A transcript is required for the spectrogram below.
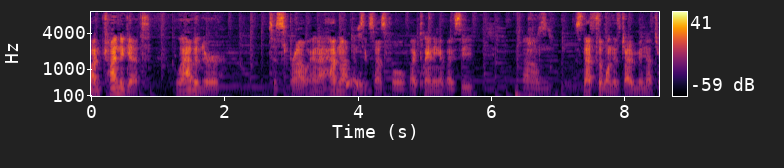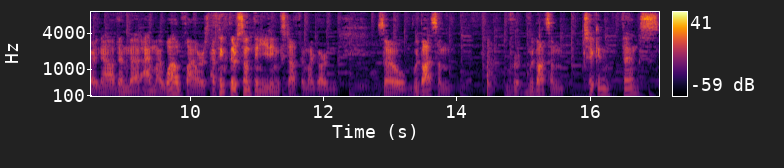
I'm trying to get lavender to sprout, and I have not been successful by planting it by seed. Um, so that's the one that's driving me nuts right now. Then the, I have my wildflowers. I think there's something eating stuff in my garden, so we bought some. We bought some chicken fence,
